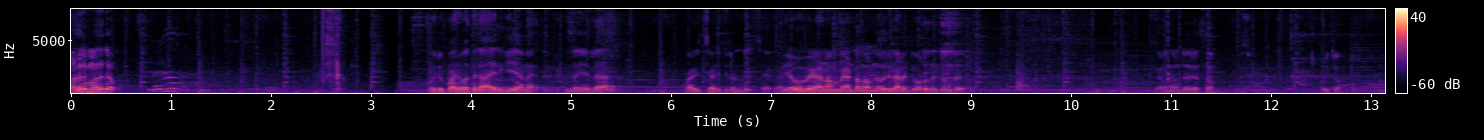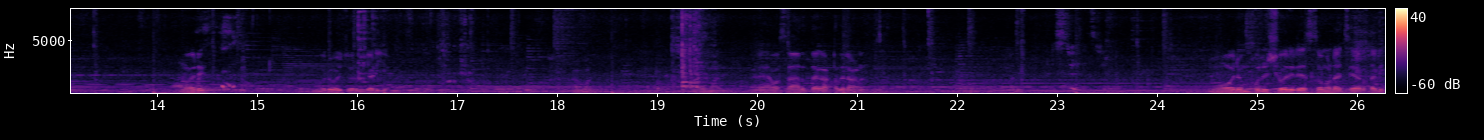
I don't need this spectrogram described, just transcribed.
മധുരം മധുരം. ഒരു പരുവത്തിലായിരിക്കുകയാണ്. ഇല വഴിച്ചടിച്ചിട്ടുണ്ട്. ദേവ് വേണം വേണ്ടെന്ന് പറഞ്ഞ ഒരു കാലം ചോറ് നിൽക്കുന്നുണ്ട്. വേറെ രസം? ഒഴിച്ചോ? മോര്? മോര് ഒഴിച്ചു ഒരുമിച്ച് അടിക്കാം. അവസാനത്തെ ഘട്ടത്തിലാണ്. മോരും പുലിശ്ശോരി രസവും കൂടെ ചേർത്തടി.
